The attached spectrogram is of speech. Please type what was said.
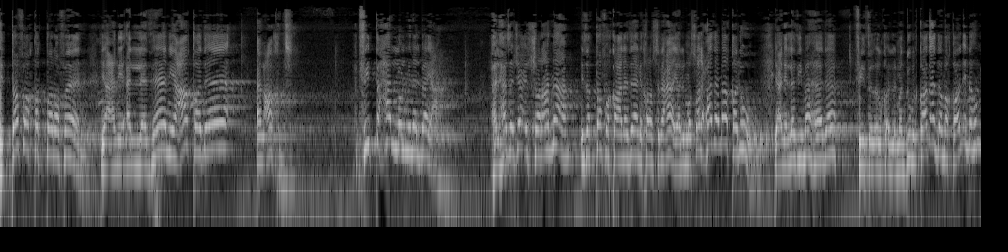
اتفق الطرفان يعني اللذان عقدا العقد في التحلل من البيعة. هل هذا جائز شرعا؟ نعم. إذا اتفق على ذلك خلاص رعاية للمصالح هذا ما قالوه. يعني الذي مهد في المندوب القاعدة عندما قال إنهم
